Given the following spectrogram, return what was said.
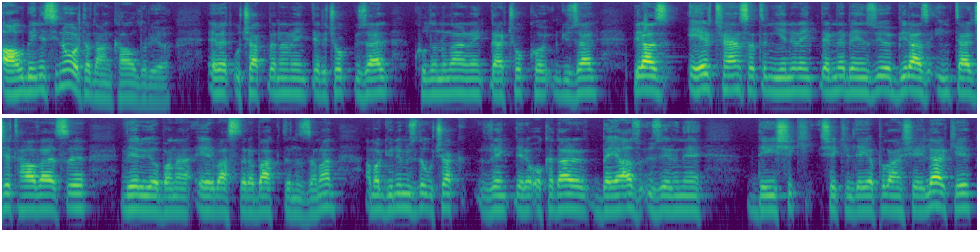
albenisini ortadan kaldırıyor. Evet uçakların renkleri çok güzel, kullanılan renkler çok güzel. Biraz Air Transat'ın yeni renklerine benziyor. Biraz Interjet havası veriyor bana Airbus'lara baktığınız zaman. Ama günümüzde uçak renkleri o kadar beyaz üzerine değişik şekilde yapılan şeyler ki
